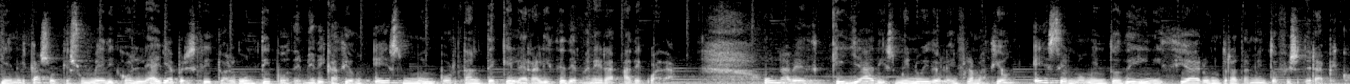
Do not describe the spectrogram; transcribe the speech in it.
y en el caso que su médico le haya prescrito algún tipo de medicación es muy importante que la realice de manera adecuada. Una vez que ya ha disminuido la inflamación, es el momento de iniciar un tratamiento fisioterápico.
